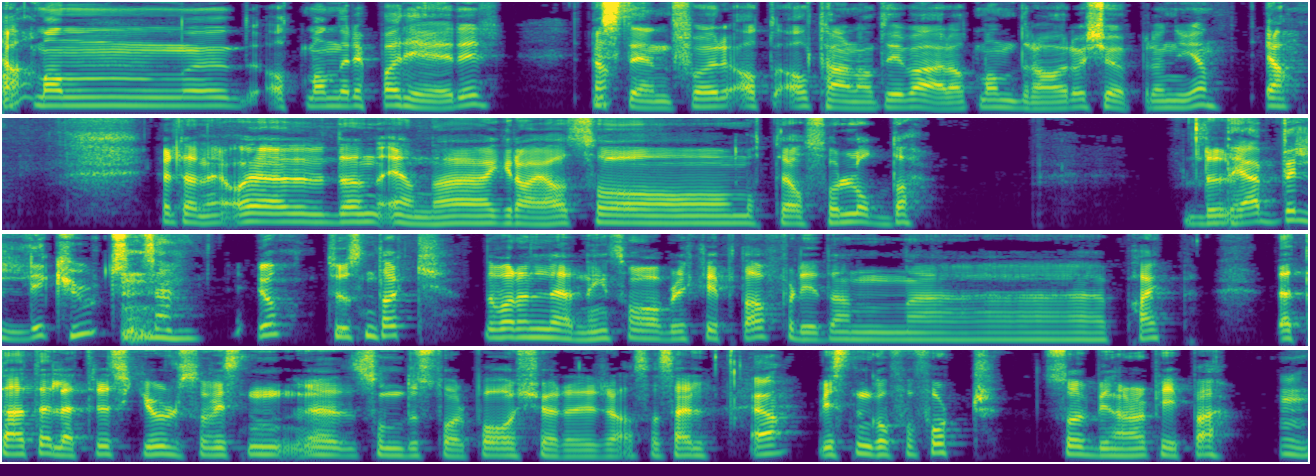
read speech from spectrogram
At, man, at man reparerer, Ja. istedenfor at alternativet er at man drar og kjøper en ny en. Ja. Helt enig. Og jeg, den ene greia så måtte jeg også lodde. Det, Det er veldig kult, syns jeg. Jo, tusen takk. Det var en ledning som var blitt klippet av fordi den uh, pipe Dette er et elektrisk hjul, så hvis den, eh, som du står på og kjører av seg selv, Ja. hvis den går for fort, så begynner den å pipe. Mm.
